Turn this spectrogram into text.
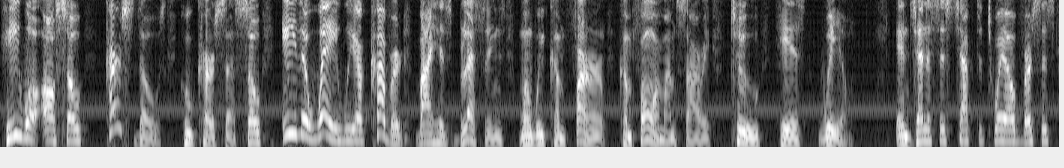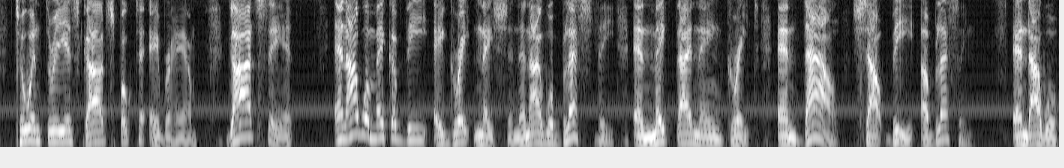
He will also curse those who curse us. So either way, we are covered by his blessings when we confirm, conform, I'm sorry, to his will in Genesis chapter 12, verses 2 and 3, as God spoke to Abraham, God said, And I will make of thee a great nation, and I will bless thee, and make thy name great, and thou shalt be a blessing. And I will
